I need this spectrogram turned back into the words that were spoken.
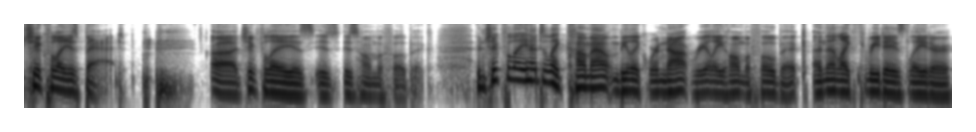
Chick Fil A is bad. uh, Chick Fil A is is is homophobic, and Chick Fil A had to like come out and be like, we're not really homophobic. And then like three days later,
